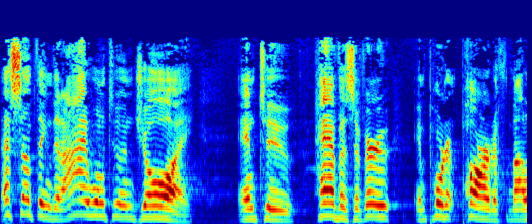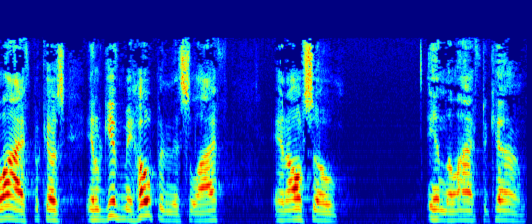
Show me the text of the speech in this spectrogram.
That's something that I want to enjoy and to have as a very important part of my life because it'll give me hope in this life and also in the life to come.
